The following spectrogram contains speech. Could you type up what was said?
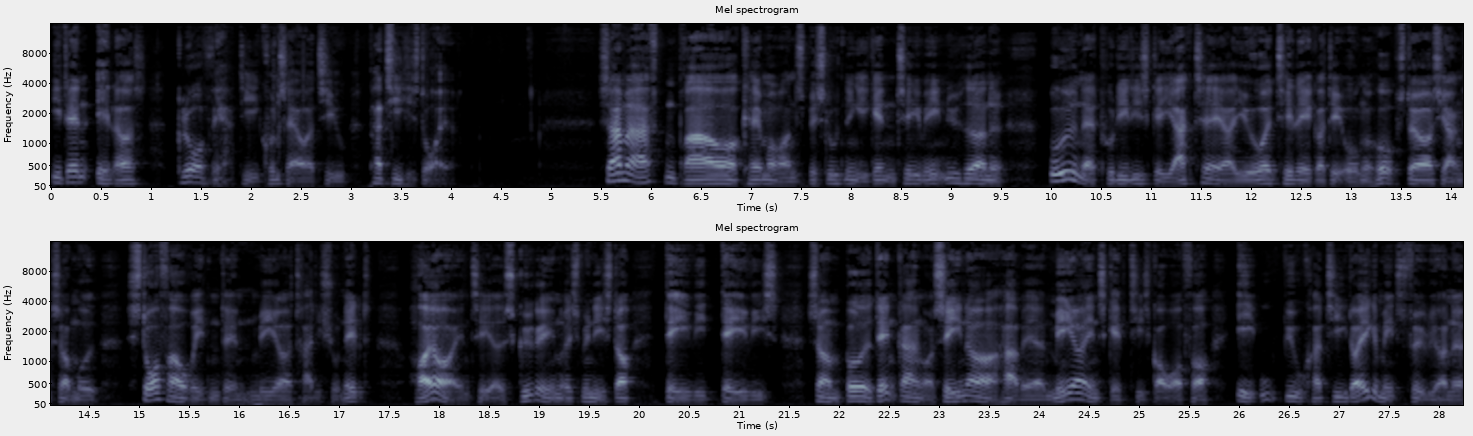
i den ellers glorværdige konservative partihistorie. Samme aften brager Camerons beslutning igennem tv-nyhederne, uden at politiske jagttager i øvrigt tillægger det unge håb større chancer mod storfavoritten, den mere traditionelt højorienterede skyggeindrigsminister David Davis, som både dengang og senere har været mere end skeptisk over for EU-byråkratiet og ikke mindst følgerne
